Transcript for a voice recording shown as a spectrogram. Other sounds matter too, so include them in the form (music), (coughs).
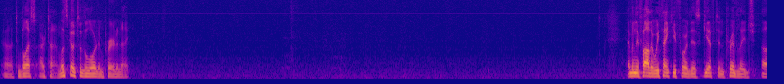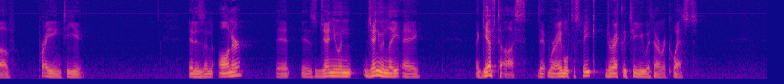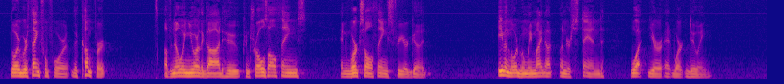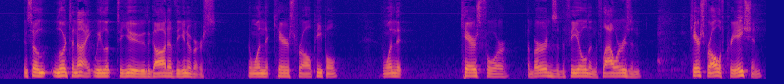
uh, to bless our time. Let's go to the Lord in prayer tonight. Heavenly Father, we thank you for this gift and privilege of praying to you. It is an honor. It is genuine, genuinely a, a gift to us that we're able to speak directly to you with our requests. Lord, we're thankful for the comfort of knowing you are the God who controls all things and works all things for your good even, Lord, when we might not understand what you're at work doing. And so, Lord, tonight we look to you, the God of the universe, the one that cares for all people, the one that cares for the birds of the field and the flowers and cares for all of creation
